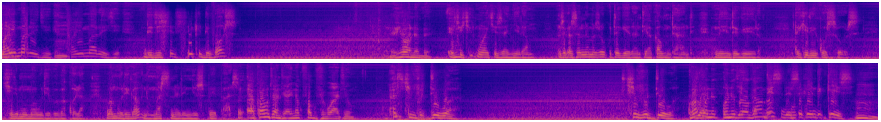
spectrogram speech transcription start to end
my marriage my marriage did she seek divorce? Eyonebe ekyo kirimu akizanyiramu. Nze kasa namaze okutegeera nti accountant nentegeera. Tekiriiko source. Kiri mu mawulire bwe bakola. Bamulega no mercenary newspapers. Accountant alina kufa gufibwa atyo kivuddewa kivuddewa one- one bwe ya- wagamba- this is the second case. Mm.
